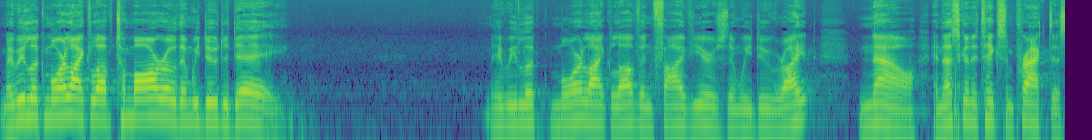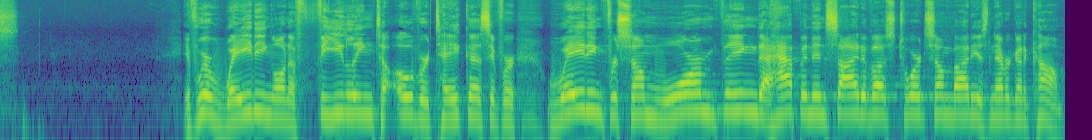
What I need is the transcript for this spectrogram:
May we look more like love tomorrow than we do today. May we look more like love in five years than we do right now. And that's going to take some practice. If we're waiting on a feeling to overtake us, if we're waiting for some warm thing to happen inside of us towards somebody, it's never going to come.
